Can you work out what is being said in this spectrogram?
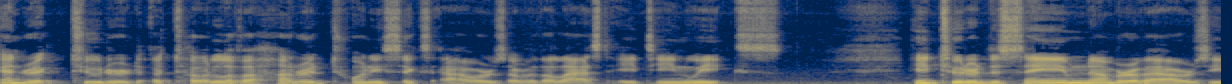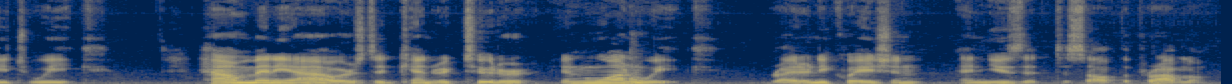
Kendrick tutored a total of 126 hours over the last 18 weeks. He tutored the same number of hours each week. How many hours did Kendrick tutor in one week? Write an equation and use it to solve the problem.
